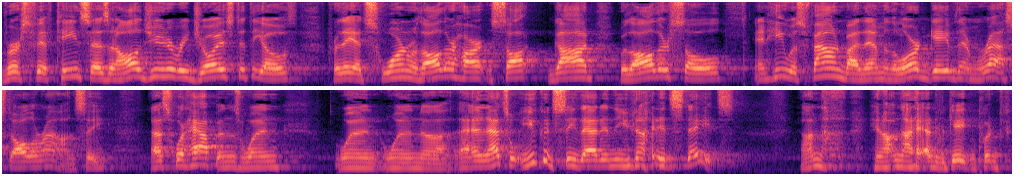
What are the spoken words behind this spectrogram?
verse 15 says, And all Judah rejoiced at the oath, for they had sworn with all their heart and sought God with all their soul, and he was found by them, and the Lord gave them rest all around. See, that's what happens when when when uh, and that's what you could see that in the United States. I'm not, you know I'm not advocating putting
